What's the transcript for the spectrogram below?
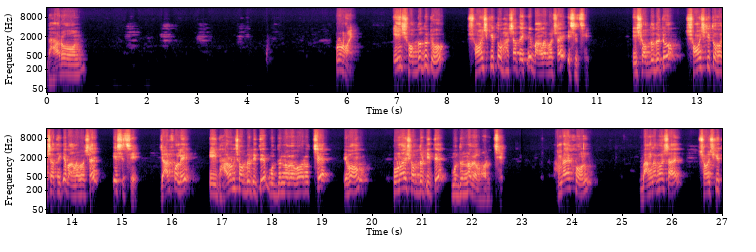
ধারণ, প্রণয়। এই শব্দ দুটো সংস্কৃত ভাষা থেকে বাংলা ভাষায় এসেছে। এই শব্দ দুটো সংস্কৃত ভাষা থেকে বাংলা ভাষায় এসেছে, যার ফলে এই ধারণ শব্দটিতে মূর্ধন্য ব্যবহার হচ্ছে। এবং প্রণয় শব্দটিতে মূর্ধন্য ব্যবহার হচ্ছে। আমরা এখন বাংলা ভাষায় সংস্কৃত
